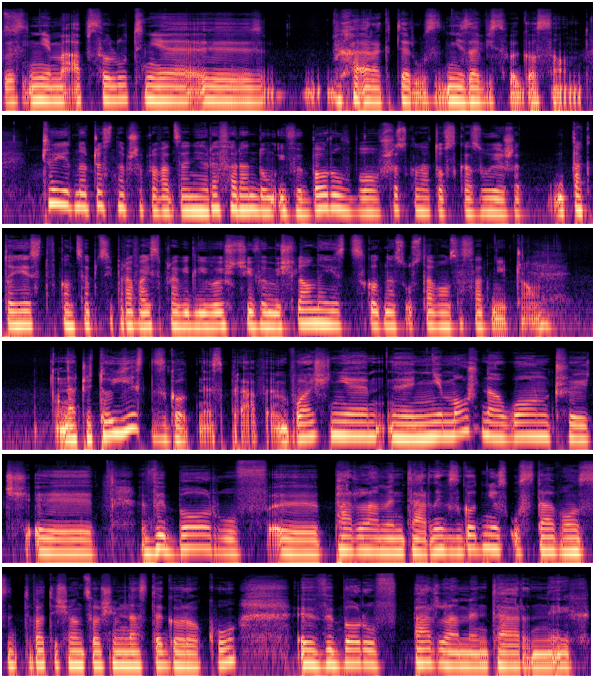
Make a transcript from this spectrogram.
rezolucji. nie ma absolutnie y, charakteru niezawisłego sądu. Czy jednoczesne przeprowadzenie referendum i wyborów, bo wszystko na to wskazuje, że tak to jest w koncepcji Prawa i Sprawiedliwości wymyślone, jest zgodne z ustawą zasadniczą. Znaczy, to jest zgodne z prawem. Właśnie y, nie można łączyć y, wyborów y, parlamentarnych zgodnie z ustawą z 2018 roku, wyborów parlamentarnych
